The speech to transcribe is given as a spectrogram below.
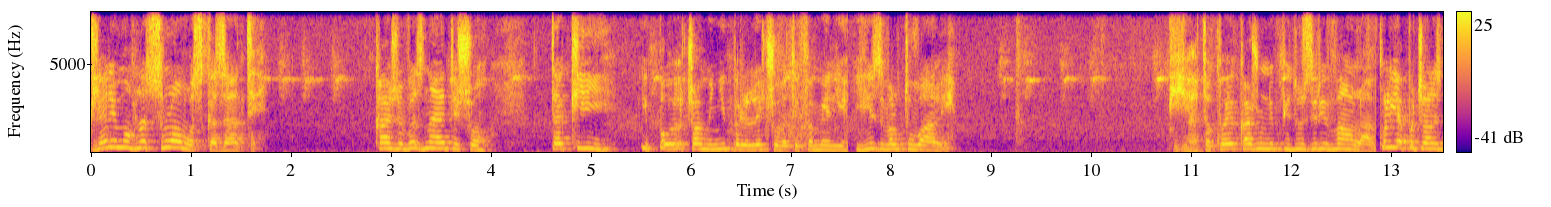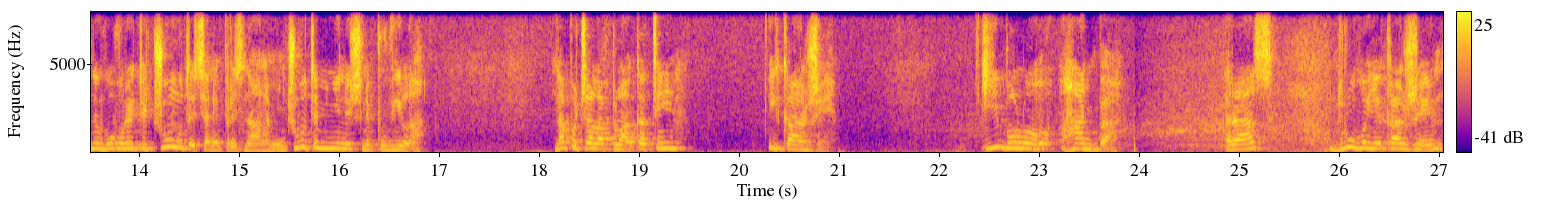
Я не могла слова сказати. Каже, ви знаєте, що такі, і почав мені переличувати фамілії, її зґвалтували. Я такої, кажу, не підозрівала. Коли я почала з ним говорити, чому ти це не признала мені, чому ти мені ніч не повіла? Вона почала плакати і каже, їй було ганьба. Раз. Друге, каже,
